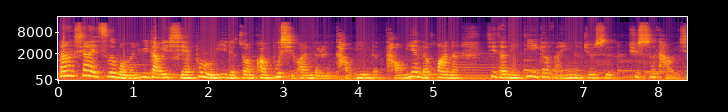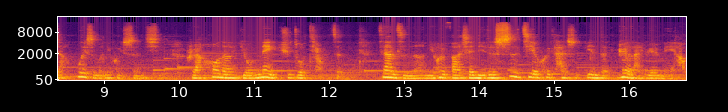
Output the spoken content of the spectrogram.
当下一次我们遇到一些不如意的状况、不喜欢的人、讨厌的讨厌的话呢，记得你第一个反应呢，就是去思考一下为什么你会生气，然后呢，由内去做调整。这样子呢，你会发现你的世界会开始变得越来越美好。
